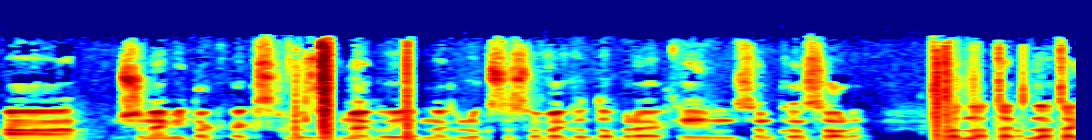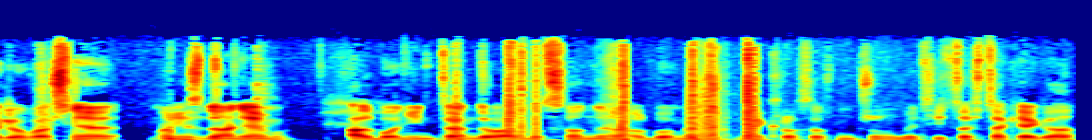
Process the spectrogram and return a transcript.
a przynajmniej tak ekskluzywnego jednak, luksusowego dobra, jakim są konsole. No dlate, dlatego właśnie, moim zdaniem, albo Nintendo, albo Sony, albo Mi- Microsoft muszą wymyślić coś takiego,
